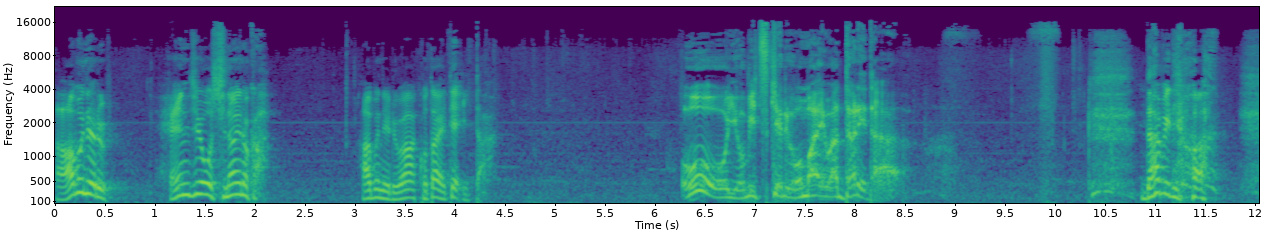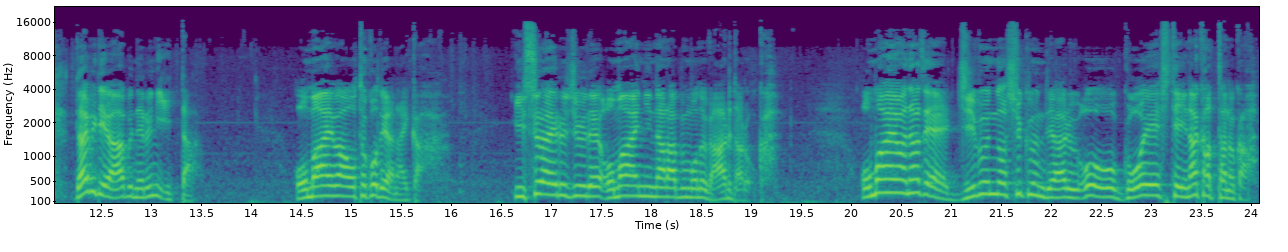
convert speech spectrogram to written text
アブネル返事をしないのか。アブネルは答えていった。おお呼びつけるお前は誰だ？ダビデはダビデはアブネルに言った。お前は男ではないか。イスラエル中でお前に並ぶものがあるだろうか。お前はなぜ自分の主君である王を護衛していなかったのか。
